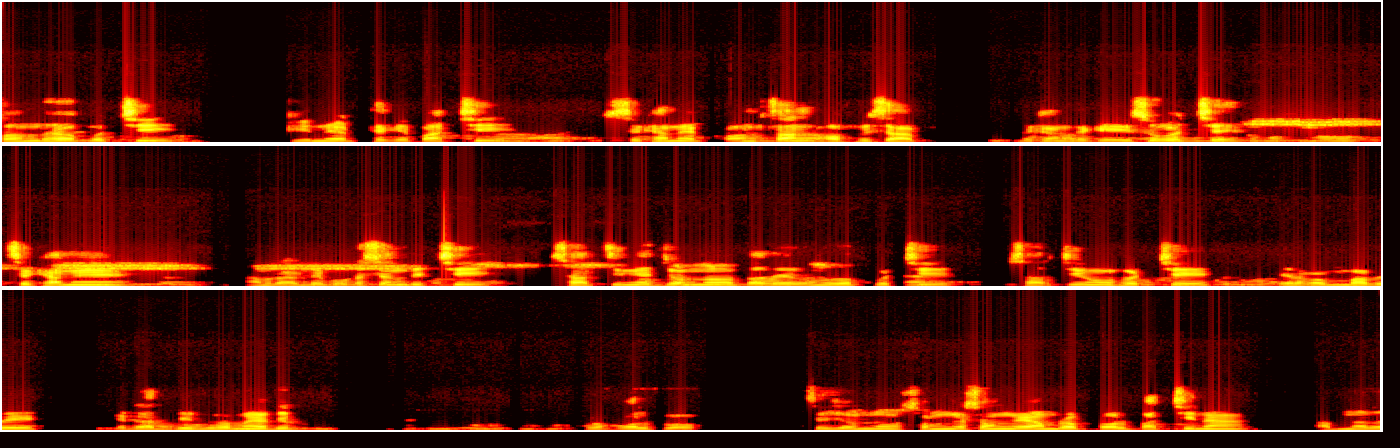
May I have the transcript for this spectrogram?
সন্দেহ করছি কি নেট থেকে পাচ্ছি, সেখানে কনসার্ন অফিসার যেখান থেকে ইস্যু হচ্ছে, সেখানে আমরা ডেপুটেশন দিচ্ছি সার্চিংয়ের জন্য তাদের অনুরোধ করছি সার্চিংও হচ্ছে, এরকমভাবে এটা দীর্ঘমেয়াদী প্রকল্প। সেই জন্য সঙ্গে সঙ্গে আমরা ফল পাচ্ছি না। আপনারা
